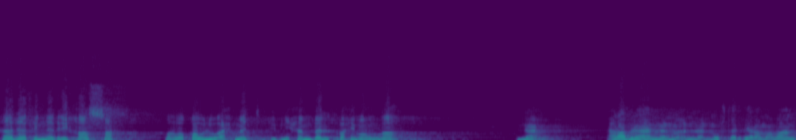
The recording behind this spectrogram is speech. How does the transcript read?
هذا في النذر خاصة وهو قول أحمد بن حنبل رحمه الله. نعم. عرفنا أن المفطر في رمضان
